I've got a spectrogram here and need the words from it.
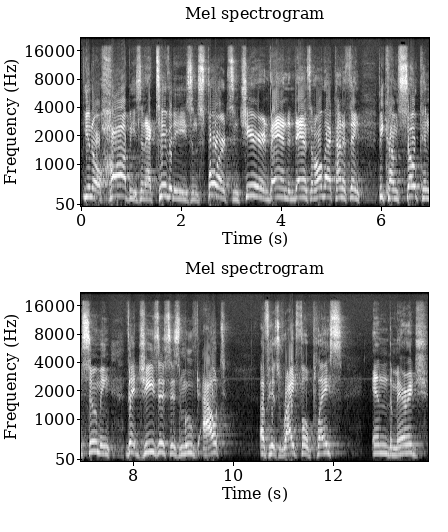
you know, hobbies and activities and sports and cheer and band and dance and all that kind of thing become so consuming that Jesus is moved out of his rightful place in the marriage,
